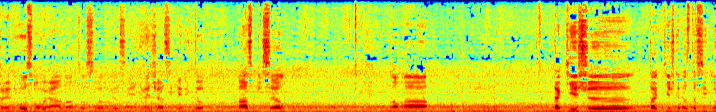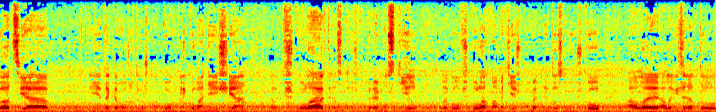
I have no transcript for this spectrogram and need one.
pred 8 ráno, to sú asi jediné časy, kedy to má zmysel. No a mm, taktiež, e, taktiež teraz tá situácia je taká možno trošku komplikovanejšia v školách, teraz som trošku premostil, lebo v školách máme tiež pomerne dosť krúžkov, ale, ale vyzerá to,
